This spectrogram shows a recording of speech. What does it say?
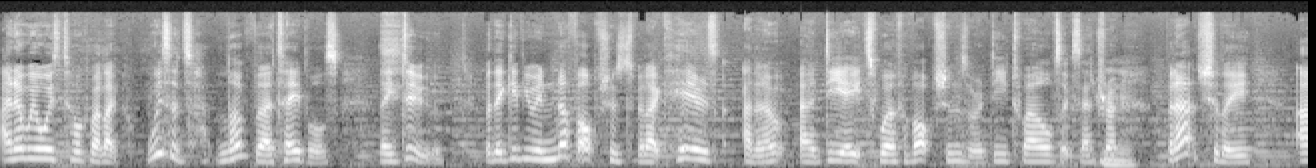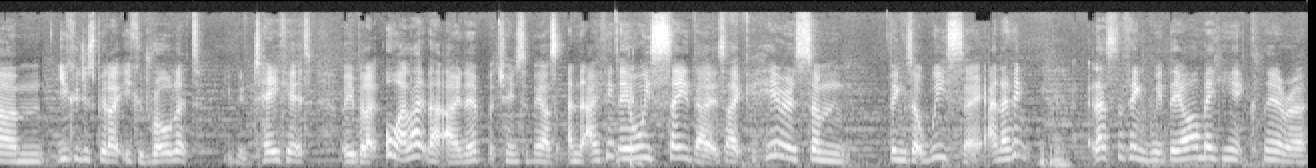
I know we always talk about like wizards love their tables. They do, but they give you enough options to be like, here's I don't know a D8's worth of options or a D12s, etc. But actually. Um, you could just be like, you could roll it, you could take it, or you'd be like, oh, I like that idea, but change something else. And I think they always say that. It's like, here is some things that we say. And I think mm-hmm. that's the thing, we, they are making it clearer.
